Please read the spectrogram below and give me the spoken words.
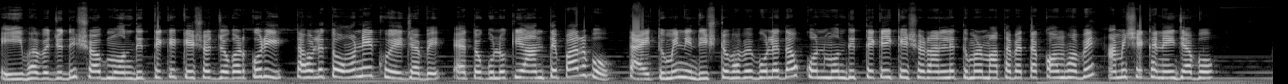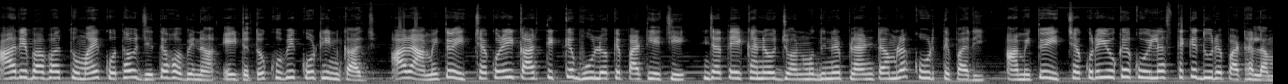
এইভাবে যদি সব মন্দির থেকে কেশর জোগাড় করি, তাহলে তো অনেক হয়ে যাবে। এতগুলো কি আনতে পারব? তাই তুমি নির্দিষ্টভাবে বলে দাও কোন মন্দির থেকেই কেশর আনলে তোমার মাথা ব্যথা কম হবে? আমি সেখানেই যাব। আরে বাবা, তোমায় কোথাও যেতে হবে না। এইটা তো খুবই কঠিন কাজ। আর আমি তো ইচ্ছা করেই কার্তিককে ভুলোকে পাঠিয়েছি, যাতে এখানে ওর জন্মদিনের প্ল্যানটা আমরা করতে পারি। আমি তো ইচ্ছা করেই ওকে কৈলাস থেকে দূরে পাঠালাম।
